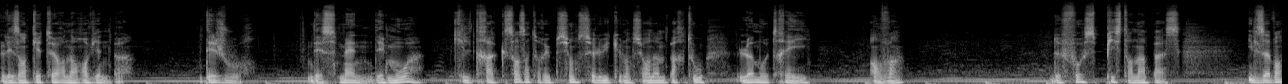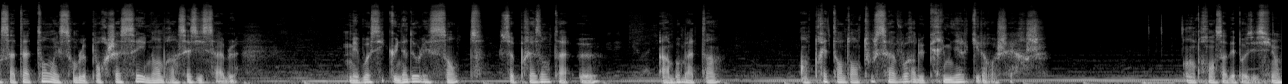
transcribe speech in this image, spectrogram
Les enquêteurs n'en reviennent pas. Des jours, des semaines, des mois qu'ils traquent sans interruption celui que l'on surnomme partout l'homme au treillis, en vain. De fausses pistes en impasse. Ils avancent à tâtons et semblent pourchasser une ombre insaisissable. Mais voici qu'une adolescente se présente à eux, un beau matin, en prétendant tout savoir du criminel qu'ils recherchent. On prend sa déposition.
